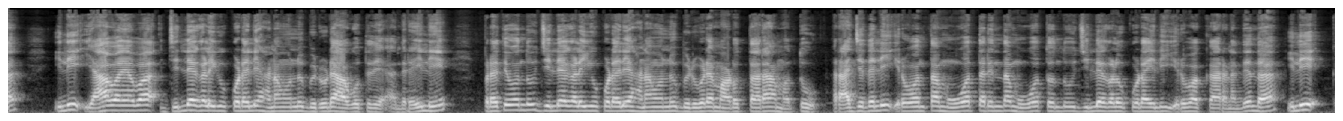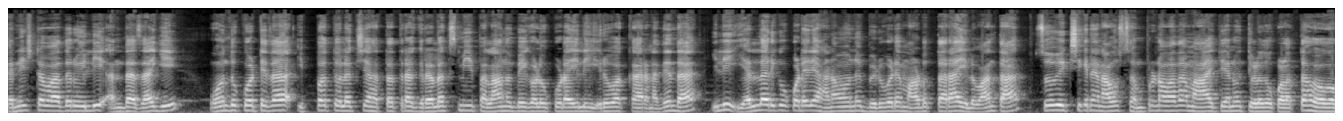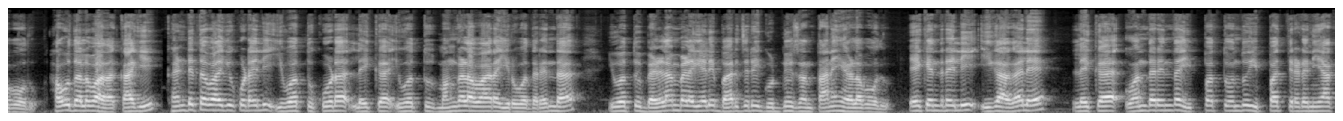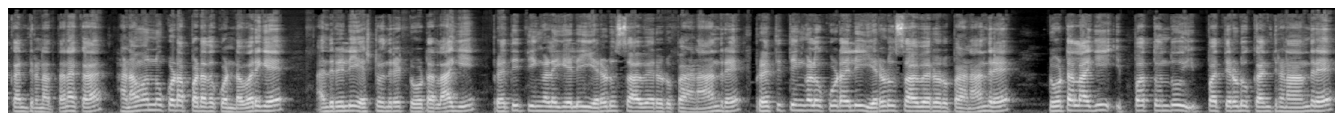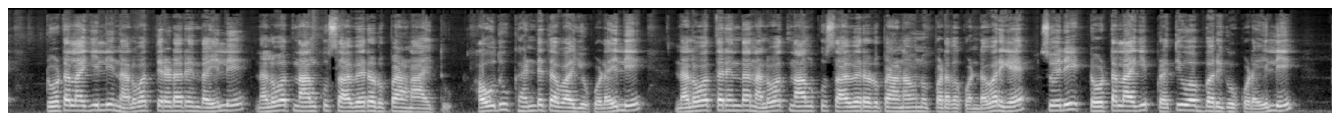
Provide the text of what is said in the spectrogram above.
ಇಲ್ಲಿ ಯಾವ ಯಾವ ಜಿಲ್ಲೆಗಳಿಗೂ ಕೂಡ ಇಲ್ಲಿ ಹಣವನ್ನು ಬಿಡುಗಡೆ ಆಗುತ್ತದೆ ಅಂದರೆ ಇಲ್ಲಿ ಪ್ರತಿಯೊಂದು ಜಿಲ್ಲೆಗಳಿಗೂ ಕೂಡ ಇಲ್ಲಿ ಹಣವನ್ನು ಬಿಡುಗಡೆ ಮಾಡುತ್ತಾರಾ ಮತ್ತು ರಾಜ್ಯದಲ್ಲಿ ಇರುವಂತಹ ಮೂವತ್ತರಿಂದ ಮೂವತ್ತೊಂದು ಜಿಲ್ಲೆಗಳು ಕೂಡ ಇಲ್ಲಿ ಇರುವ ಕಾರಣದಿಂದ ಇಲ್ಲಿ ಕನಿಷ್ಠವಾದರೂ ಇಲ್ಲಿ ಅಂದಾಜಾಗಿ ಒಂದು ಕೋಟಿದ ಇಪ್ಪತ್ತು ಲಕ್ಷ ಹತ್ತತ್ರ ಗೃಹಲಕ್ಷ್ಮಿ ಫಲಾನುಭವಿಗಳು ಕೂಡ ಇಲ್ಲಿ ಇರುವ ಕಾರಣದಿಂದ ಇಲ್ಲಿ ಎಲ್ಲರಿಗೂ ಕೂಡ ಇಲ್ಲಿ ಹಣವನ್ನು ಬಿಡುಗಡೆ ಮಾಡುತ್ತಾರಾ ಇಲ್ವಾ ಅಂತ ಸುವೀಕ್ಷಕರೇ ನಾವು ಸಂಪೂರ್ಣವಾದ ಮಾಹಿತಿಯನ್ನು ತಿಳಿದುಕೊಳ್ಳುತ್ತಾ ಹೋಗಬಹುದು. ಹೌದಲ್ವಾ? ಅದಕ್ಕಾಗಿ ಖಂಡಿತವಾಗಿಯೂ ಕೂಡ ಇಲ್ಲಿ ಇವತ್ತು ಕೂಡ ಲೈಕ್ ಇವತ್ತು ಮಂಗಳವಾರ ಇರುವುದರಿಂದ ಇವತ್ತು ಬೆಳ್ಳಂಬೆಳಗ್ಗೆಯಲ್ಲಿ ಭರ್ಜರಿ ಗುಡ್ ನ್ಯೂಸ್ ಅಂತಾನೆ ಹೇಳಬಹುದು. ಏಕೆಂದ್ರೆ ಇಲ್ಲಿ ಈಗಾಗಲೇ ಲೈಕ್ ಒಂದರಿಂದ ಇಪ್ಪತ್ತೊಂದು ಇಪ್ಪತ್ತೆರಡನೆಯ ಕಂತಿನ ತನಕ ಹಣವನ್ನು ಕೂಡ ಪಡೆದುಕೊಂಡವರಿಗೆ ಅಂದ್ರೆ ಇಲ್ಲಿ ಎಷ್ಟು ಅಂದ್ರೆ ಟೋಟಲ್ ಆಗಿ ಪ್ರತಿ ತಿಂಗಳಿಗೆ ಇಲ್ಲಿ ಎರಡು ಸಾವಿರ ರೂಪಾಯಿ ಹಣ. ಅಂದ್ರೆ ಪ್ರತಿ ತಿಂಗಳು ಕೂಡ ಇಲ್ಲಿ ಎರಡು ಸಾವಿರ ರೂಪಾಯಿ ಹಣ. ಅಂದ್ರೆ ಟೋಟಲ್ ಆಗಿ ಇಪ್ಪತ್ತೊಂದು, ಇಪ್ಪತ್ತೆರಡು ಕಂತಿನ ಹಣ. ಅಂದ್ರೆ ಟೋಟಲ್ ಆಗಿ ಇಲ್ಲಿ ನಲವತ್ತೆರಡರಿಂದ ಇಲ್ಲಿ ನಲವತ್ನಾಲ್ಕು ಸಾವಿರ ರೂಪಾಯಿ ಹಣ ಆಯಿತು. ಹೌದು, ಖಂಡಿತವಾಗಿಯೂ ಕೂಡ ಇಲ್ಲಿ ನಲವತ್ತರಿಂದ ನಲವತ್ನಾಲ್ಕು ಸಾವಿರ ರೂಪಾಯಿ ಹಣವನ್ನು ಪಡೆದುಕೊಂಡವರಿಗೆ, ಸೊ ಇಲ್ಲಿ ಟೋಟಲ್ ಆಗಿ ಪ್ರತಿಯೊಬ್ಬರಿಗೂ ಕೂಡ ಇಲ್ಲಿ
